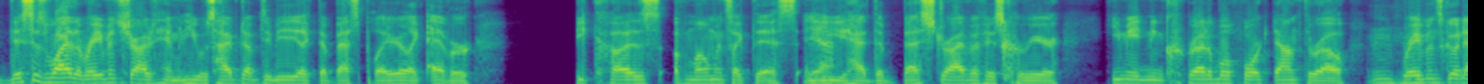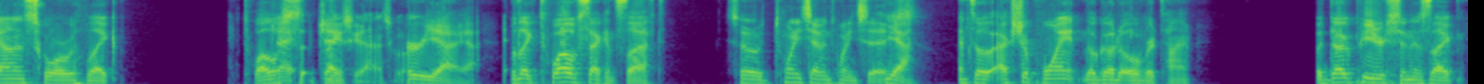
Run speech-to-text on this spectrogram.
this is why the Ravens drafted him, and he was hyped up to be like the best player like ever because of moments like this. And Yeah. he had the best drive of his career. He made an incredible fourth down throw. mhm. Ravens go down and score with like twelve. Ja- se- Jags like- go down and score. or yeah, yeah, with like twelve seconds left. So 27-26. Yeah. And so extra point, they'll go to overtime. But Doug Pederson is like,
